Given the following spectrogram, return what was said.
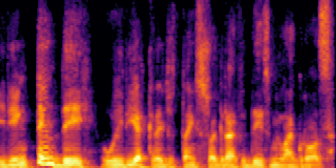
iria entender ou iria acreditar em sua gravidez milagrosa.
